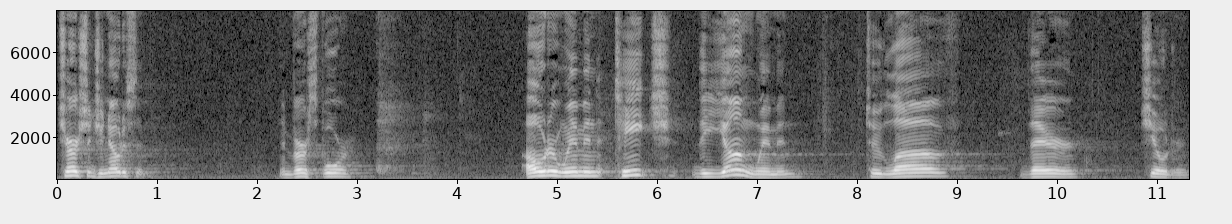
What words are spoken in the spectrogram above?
Church, did you notice it? In verse 4 older women teach the young women to love their children.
